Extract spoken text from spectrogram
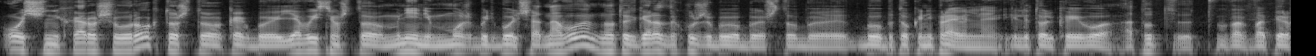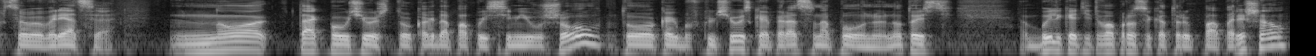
очень хороший урок, то, что как бы я выяснил, что мнений может быть больше одного, но то есть гораздо хуже было бы, чтобы было бы только неправильное или только его. А тут, во-первых, целая вариация. Но так получилось, что когда папа из семьи ушел, то как бы включилась кооперация на полную. Ну, то есть были какие-то вопросы, которые папа решал,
